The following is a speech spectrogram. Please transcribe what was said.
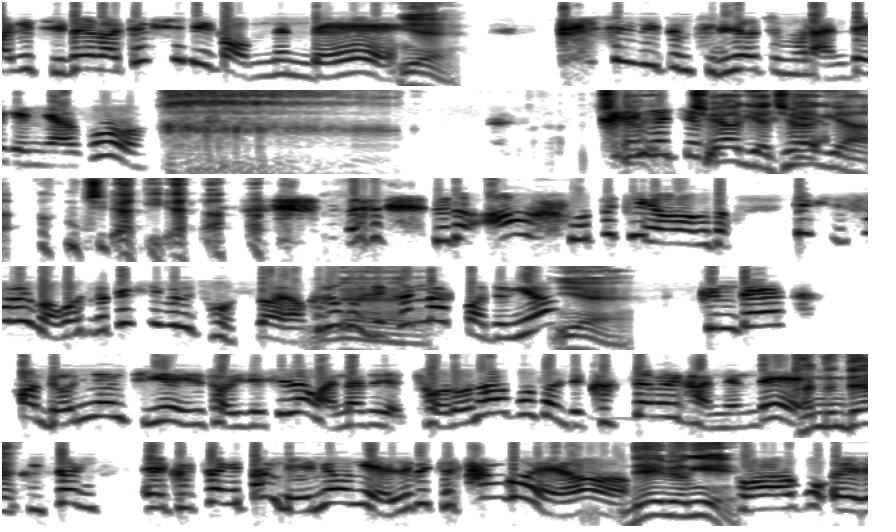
자기 집에 갈 택시비가 없는데 예. 택시비 좀 빌려주면 안 되겠냐고. 최악, 그래가지고- 최악 이야, 최악이야. 최악이야. 그래서 아 어떡해요. 그래서 택시 술을 먹었으니까 택시비를 줬어요. 그리고 네. 이제 끝났거든요. 예. 근데 한 몇 년 뒤에 이제 저희 이제 신랑 만나서 결혼하고서 이제 극장을 갔는데 갔는데? 극장 예, 극장에 딱 네 명이 엘리베이터를 탄 거예요. 네 명이. 저하고 예,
